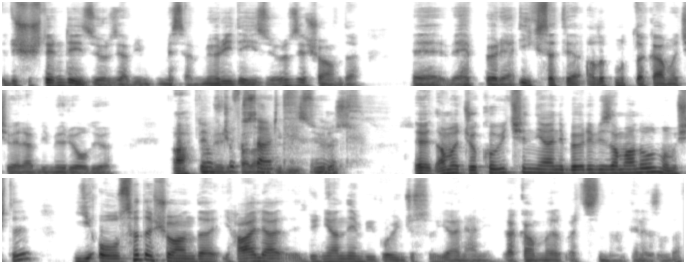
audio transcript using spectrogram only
E, düşüşlerini de izliyoruz. Yani mesela Murray'i de izliyoruz ya şu anda. Eee, ve hep böyle yani ilk seti alıp mutlaka maçı veren bir Murray oluyor. Ah be Murray falan sert. gibi izliyoruz. Evet. Evet ama Djokovic'in yani böyle bir zamanı olmamıştı. Olsa da şu anda hala dünyanın en büyük oyuncusu. Yani hani rakamlar açısından en azından.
